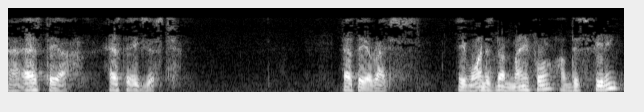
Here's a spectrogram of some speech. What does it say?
uh, as they are, as they exist, as they arise. If one is not mindful of this feeling,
